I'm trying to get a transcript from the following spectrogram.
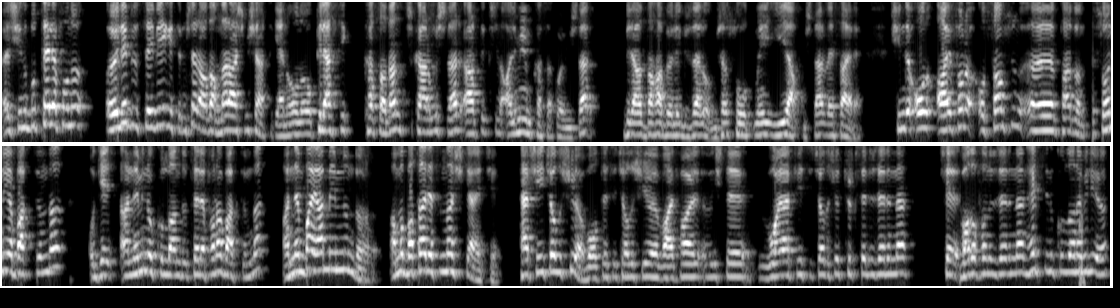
E Şimdi bu telefonu öyle bir seviyeye getirmişler. Adamlar aşmış artık. Yani onu o plastik kasadan çıkarmışlar. Artık şimdi alüminyum kasa koymuşlar. Biraz daha böyle güzel olmuşlar. Soğutmayı iyi yapmışlar vesaire. Şimdi o iPhone, o Samsung e, pardon Sony'ye baktığımda o annemin o kullandığı telefona baktığımda annem bayağı memnundu. Ama bataryasından şikayetçi. Her şeyi çalışıyor. Voltesi çalışıyor, Wi-Fi işte Wi-Fi'si çalışıyor Turkcell üzerinden, şey Vodafone üzerinden hepsini kullanabiliyor.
